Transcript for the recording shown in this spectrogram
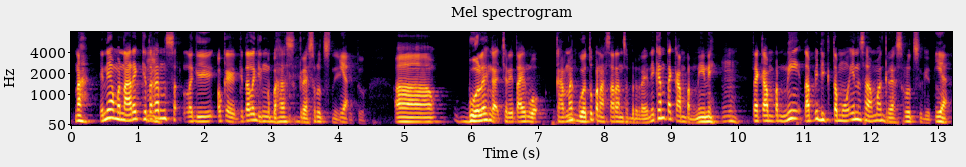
Nah, ini yang menarik kita kan se- lagi oke, kita lagi ngebahas grassroots nih Iya. gitu. Eh, boleh nggak ceritain, Wo? Karena gue tuh penasaran sebenarnya. Ini kan tech company nih. Tech company tapi ditemuin sama grassroots gitu. Iya.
